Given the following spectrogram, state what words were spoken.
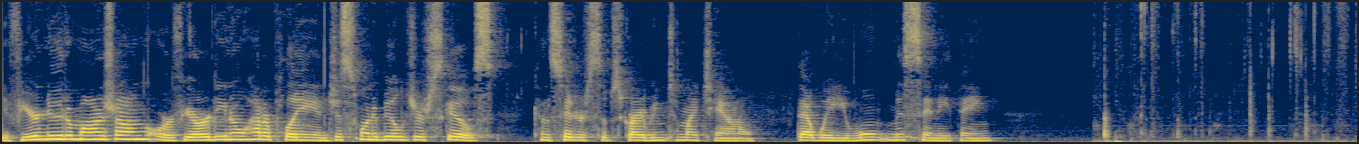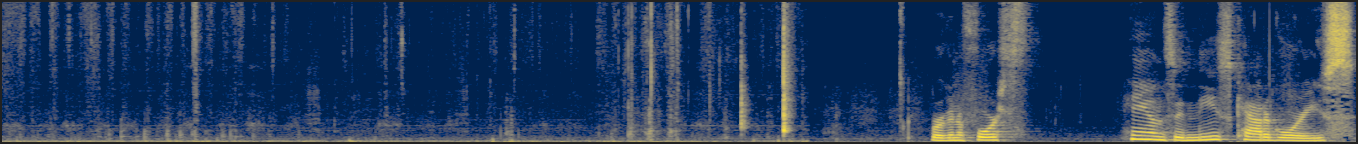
If you're new to Mahjong or if you already know how to play and just want to build your skills, consider subscribing to my channel. That way you won't miss anything. We're going to force hands in these categories.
